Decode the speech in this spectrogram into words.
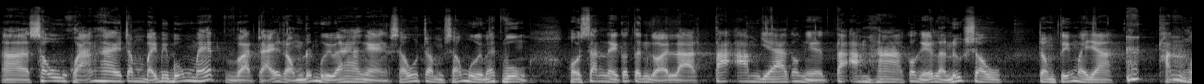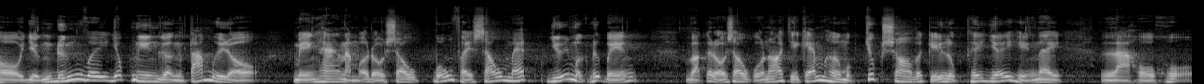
à, sâu khoảng 274 mét và trải rộng đến 13.660 mét vuông. Hồ xanh này có tên gọi là Taamya có nghĩa Taamha có nghĩa là nước sâu trong tiếng Maya. Thành hồ dựng đứng với dốc nghiêng gần 80 độ. Miệng hang nằm ở độ sâu 4,6 mét dưới mực nước biển và cái độ sâu của nó chỉ kém hơn một chút so với kỷ lục thế giới hiện nay là hồ hố,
